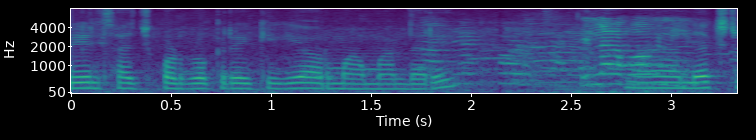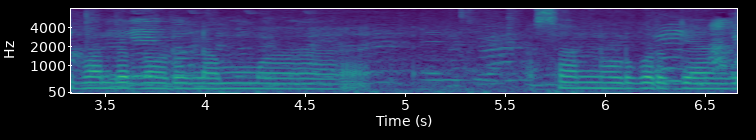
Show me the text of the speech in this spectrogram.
ರೀಲ್ಸ್ ಹಚ್ಕೊಡ್ಬೇಕ್ರಿ ಆಕಿಗೆ ಅವ್ರ ಮಾಮ ಅಂದಾರಿ ನೆಕ್ಸ್ಟ್ ಬಂದ್ರೆ ನೋಡ್ರಿ ನಮ್ಮ ಸಣ್ಣ ಹುಡುಗರ ಗ್ಯಾಂಗ್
